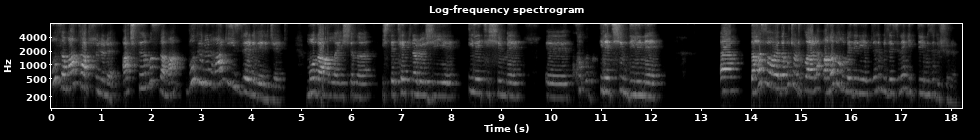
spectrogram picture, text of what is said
bu zaman kapsülünü açtığımız zaman bugünün hangi izlerini verecek? Moda anlayışını, işte teknolojiyi, iletişimi, e, iletişim dilini. E, daha sonra da bu çocuklarla Anadolu Medeniyetleri Müzesi'ne gittiğimizi düşünün.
